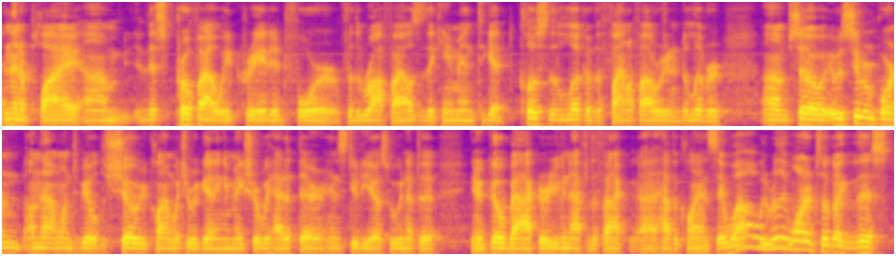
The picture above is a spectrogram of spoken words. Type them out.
and then apply um, this profile we created for, for the raw files as they came in to get close to the look of the final file we're going to deliver. Um, so it was super important on that one to be able to show your client what you were getting and make sure we had it there in studio, so we wouldn't have to you know go back or even after the fact uh, have the client say, "Well, we really wanted it to look like this,"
